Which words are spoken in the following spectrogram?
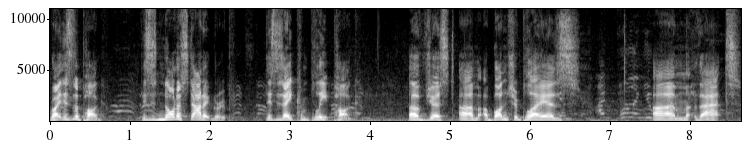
Right, this is a pug. This is not a static group. This is a complete pug of just um, a bunch of players um, that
